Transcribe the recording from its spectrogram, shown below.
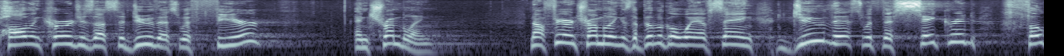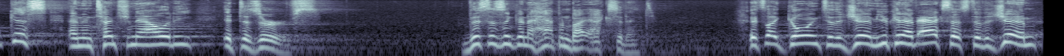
Paul encourages us to do this with fear and trembling now, fear and trembling is the biblical way of saying, do this with the sacred focus and intentionality it deserves. This isn't going to happen by accident. It's like going to the gym. You can have access to the gym,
